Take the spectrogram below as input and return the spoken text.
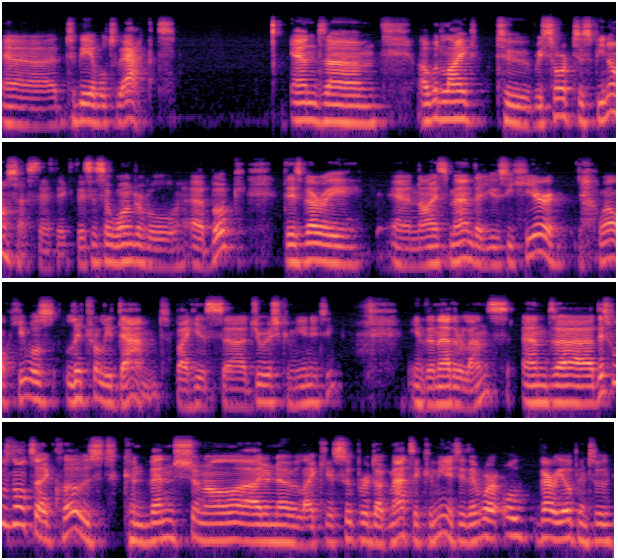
uh, to be able to act and um, I would like to resort to Spinoza's ethic. This is a wonderful uh, book. This very uh, nice man that you see here, well, he was literally damned by his uh, Jewish community in the Netherlands. And uh, this was not a closed, conventional, I don't know, like a super dogmatic community. They were all very open to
